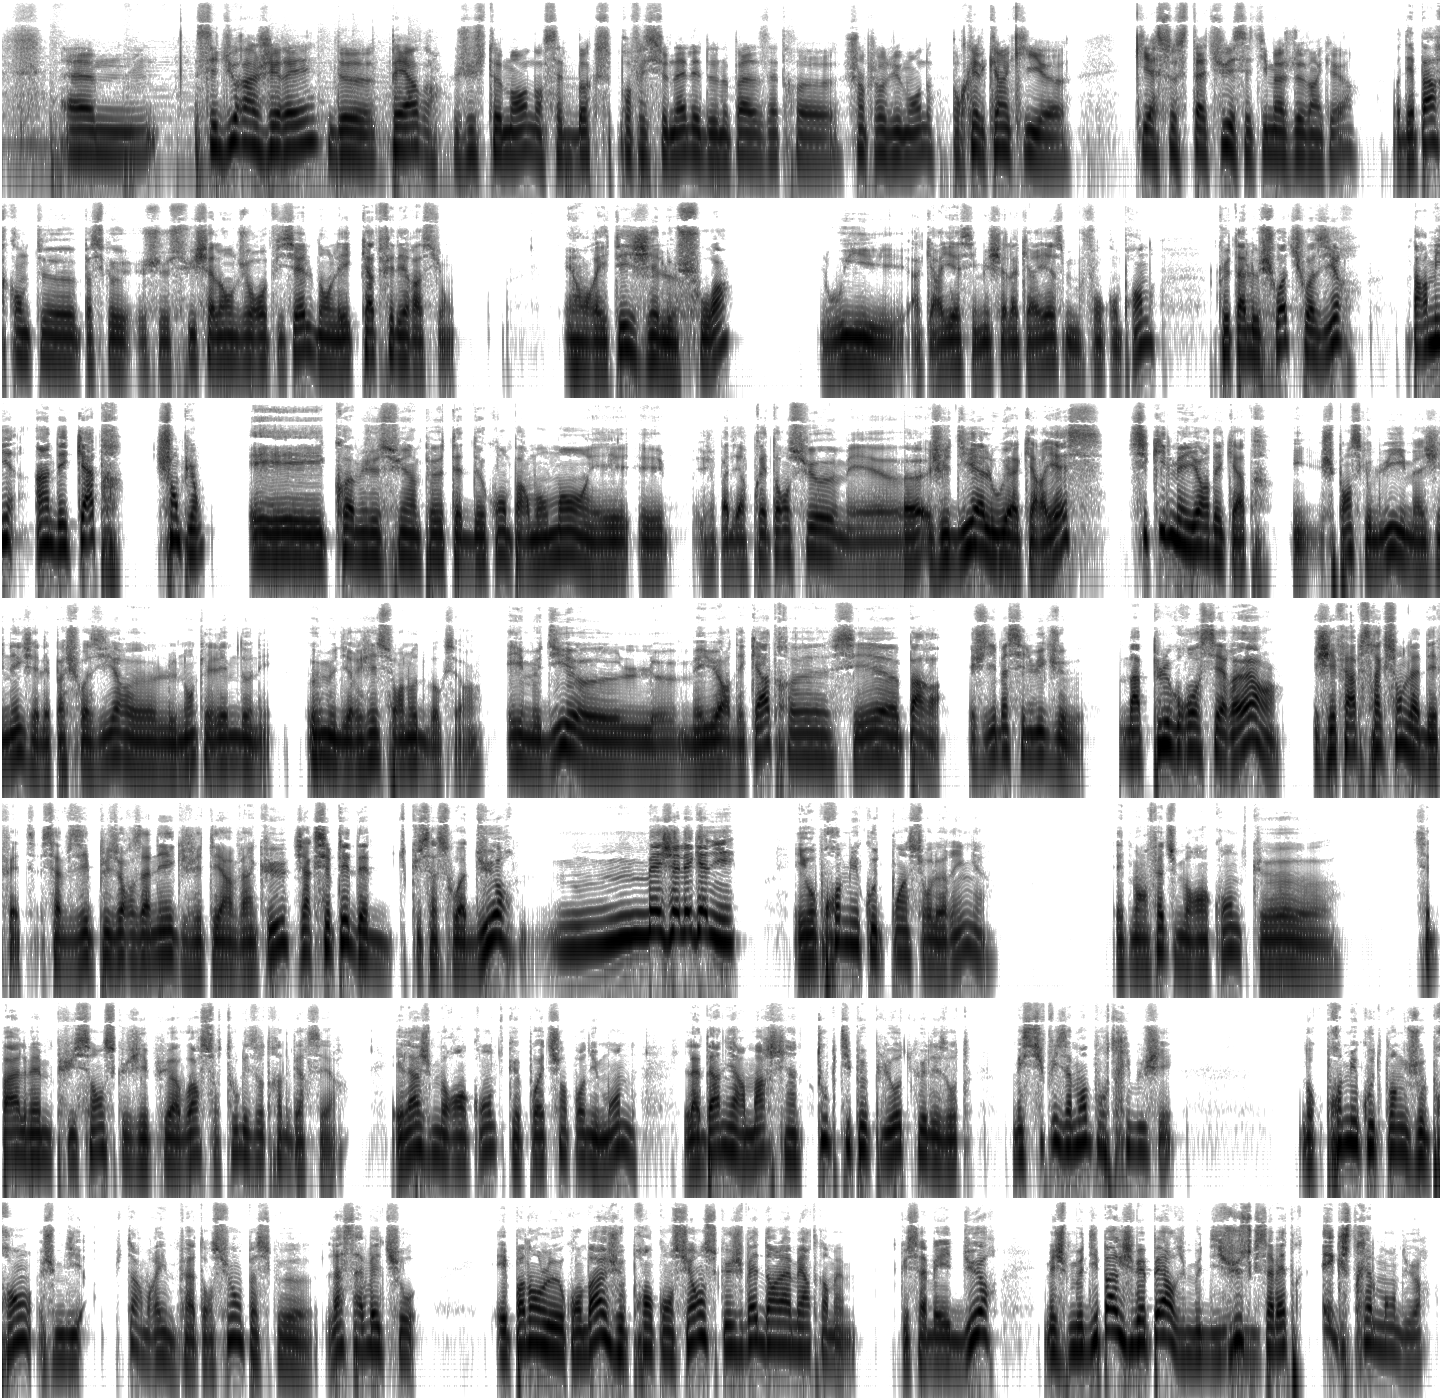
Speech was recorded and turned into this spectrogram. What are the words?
Euh, c'est dur à gérer de perdre justement dans cette boxe professionnelle et de ne pas être champion du monde pour quelqu'un qui, qui a ce statut et cette image de vainqueur? Au départ, quand parce que je suis challenger officiel dans les quatre fédérations. Et en réalité, j'ai le choix. Louis Acariès et Michel Acariès me font comprendre que tu as le choix de choisir parmi un des quatre champions. Et comme je suis un peu tête de con par moment et, et je vais pas dire prétentieux, mais euh, je dis à Louis Acariès, c'est qui le meilleur des quatre? Et je pense que lui imaginait que j'allais pas choisir euh, le nom qu'elle allait me donner. Eux me dirigeaient sur un autre boxeur. hein. Et il me dit euh, le meilleur des quatre, euh, c'est euh, Para. Et je dis bah c'est lui que je veux. Ma plus grosse erreur, j'ai fait abstraction de la défaite. Ça faisait plusieurs années que j'étais invaincu. J'ai accepté d'être que ça soit dur, mais j'allais gagner. Et au premier coup de poing sur le ring, et ben en fait je me rends compte que euh, c'est pas la même puissance que j'ai pu avoir sur tous les autres adversaires. Et là je me rends compte que pour être champion du monde, la dernière marche est un tout petit peu plus haute que les autres, mais suffisamment pour trébucher. Donc premier coup de poing que je prends, je me dis putain Brahim fais attention parce que là ça va être chaud. Et pendant le combat, je prends conscience que je vais être dans la merde quand même, que ça va être dur, Mais je me dis pas que je vais perdre, je me dis juste que ça va être extrêmement dur.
